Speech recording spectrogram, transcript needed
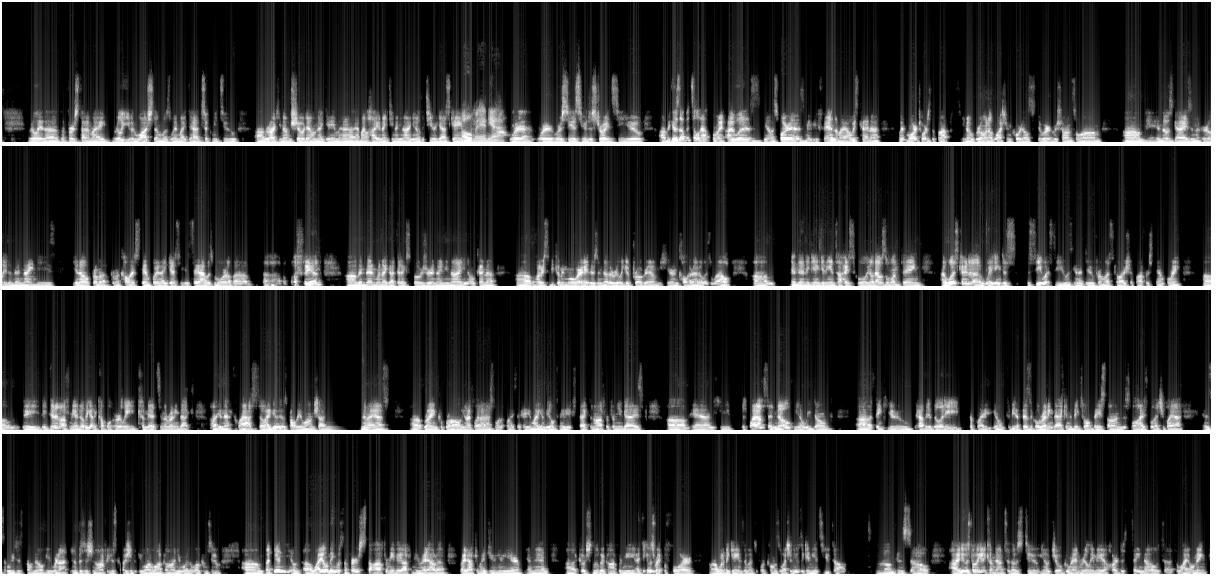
really the the first time I really even watched them was when my dad took me to uh, the Rocky Mountain Showdown, that game uh, at Mile High in 1999. You know, the tear gas game. Oh man, yeah. Where where where CSU destroyed CU. Uh, because up until that point, I was, you know, as far as maybe fandom, I always kind of went more towards the Buffs. You know, growing up watching Kordell Stewart, Rashaan Salaam, um, and those guys in the early to mid 90s. You know, from a from a college standpoint, I guess you could say I was more of a, a, a Buff fan. Um, and then when I got that exposure in '99, you know, kind of uh, obviously becoming more aware. Hey, there's another really good program here in Colorado as well. Um, and then again, getting into high school, you know, that was the one thing I was kind of waiting to to see what CU was going to do from a scholarship offer standpoint. Um, they they didn't offer me. I know they got a couple early commits in the running back uh, in that class, so I knew it was probably a long shot. And then I asked uh, Brian Cabral. You know, I flat out asked him on the phone. I said, "Hey, am I going to be able to maybe expect an offer from you guys?" Um, and he just flat out said, "No. You know, we don't uh, think you have the ability to play. You know, to be a physical running back in the Big 12 based on the small high school that you play at." And so we just don't know. We're not in a position to offer you a scholarship. If you want to walk on, you're more than welcome to. Um, but then, you know, uh, Wyoming was the first to offer me. They offered me right out of right after my junior year, and then uh, Coach Lubick offered me. I think it was right before uh, one of the games I went to Fort Collins to watch. I think it was a game against Utah, um, and so I knew it was probably going to come down to those two. You know, Joe Glenn really made it hard to say no to, to Wyoming.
